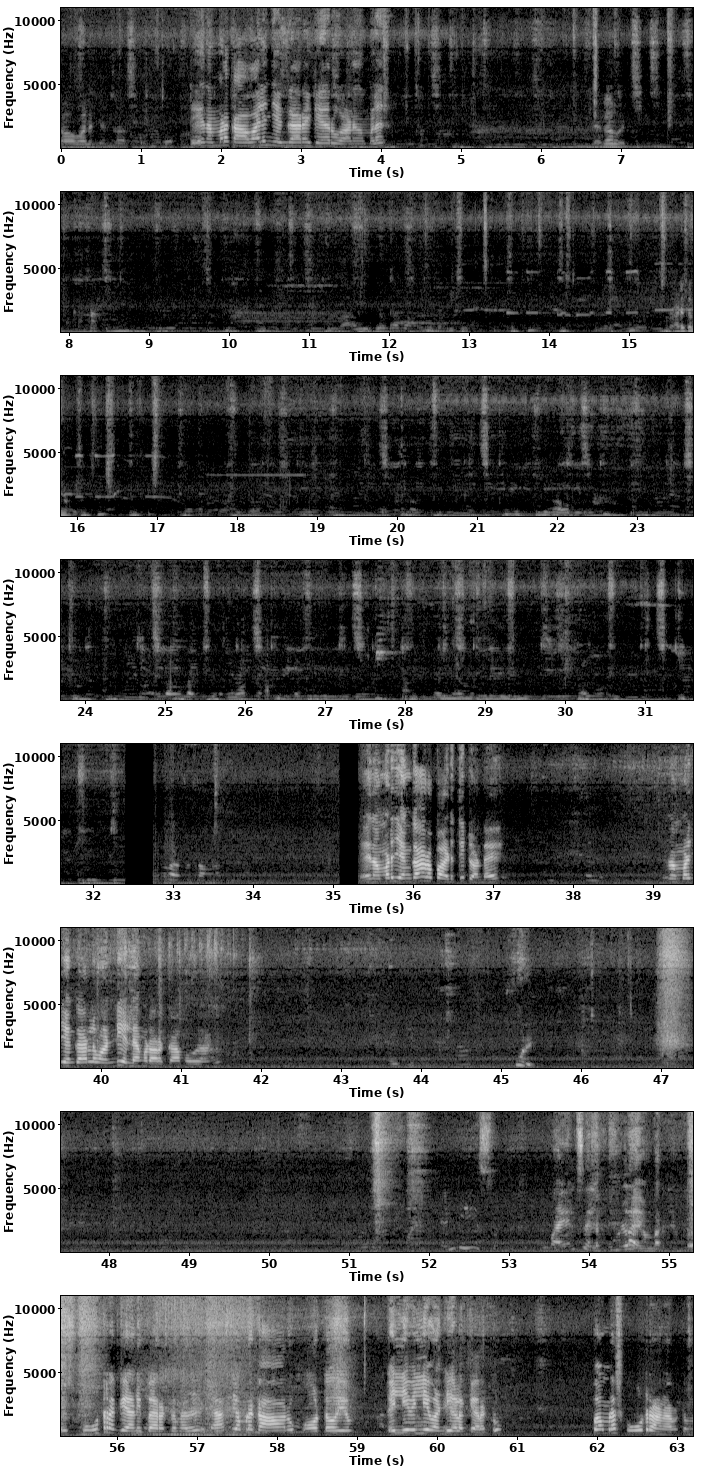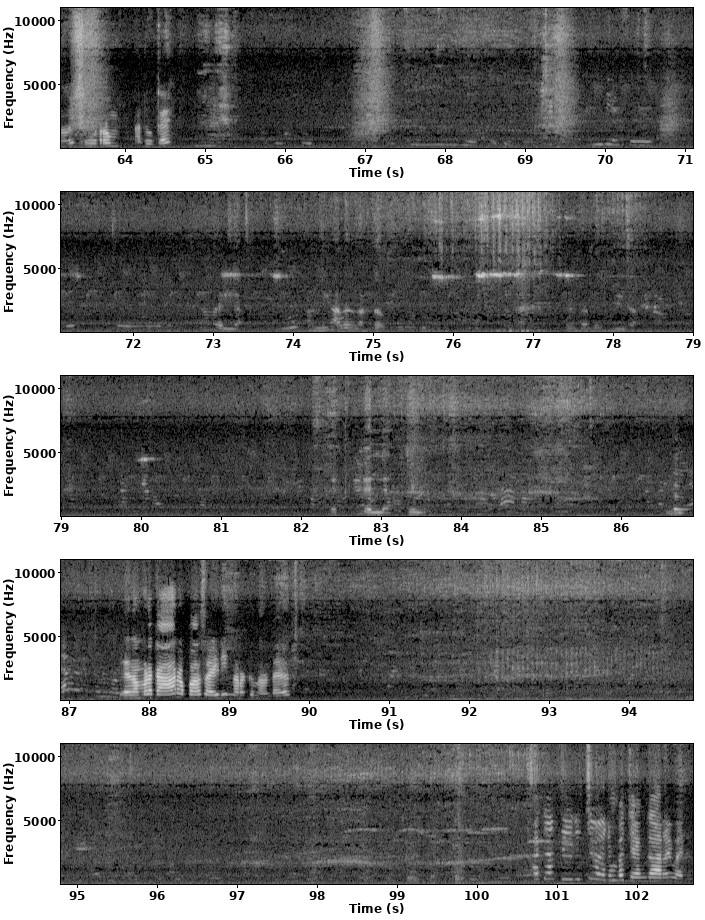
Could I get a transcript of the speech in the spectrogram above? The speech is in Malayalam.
കാവാലം ജങ്കാർ. നമ്മുടെ കാവാലം ജങ്കാറെ കേറുവാണ് നമ്മൾ. ജങ്കാർ വരും അടുക്കുന്നു ഏ നമ്മുടെ ജങ്കാർ ഇപ്പൊ അടുത്തിട്ടുണ്ടേ? നമ്മുടെ ജങ്കാറിലെ വണ്ടി എല്ലാം കൂടെ ഇറക്കാൻ പോവുകയാണ്. സ്കൂട്ടറൊക്കെയാണ് ഇപ്പൊ ഇറക്കുന്നത്. ലാസ്റ്റ് നമ്മുടെ കാറും ഓട്ടോയും വലിയ വലിയ വണ്ടികളൊക്കെ ഇറക്കും. ഇപ്പൊ നമ്മുടെ സ്കൂട്ടറാണ് ഇറക്കുന്നത്. സ്കൂട്ടറും അതൊക്കെ അതല്ല നീ അതും കണ്ടത്. ദേ നമ്മുടെ കാർ അപ്പൊ ആ സൈഡിൽ നടക്കുന്നുണ്ട്. തിരിച്ചു വരുമ്പോ ജങ്കാറേ വരുന്ന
